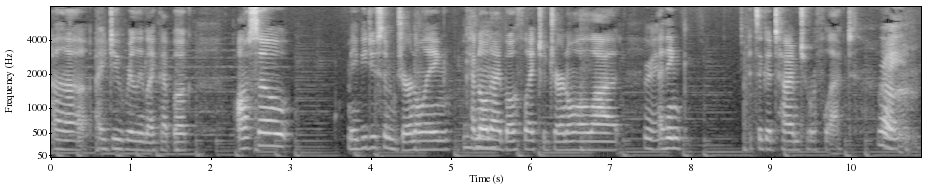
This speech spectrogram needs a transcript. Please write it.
Uh, I do really like that book. Also, maybe do some journaling. Kendall and I both like to journal a lot. Right. I think it's a good time to reflect. Right. Um,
